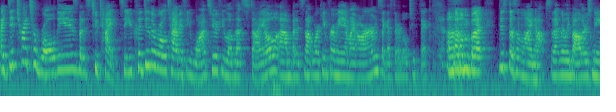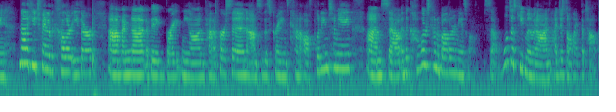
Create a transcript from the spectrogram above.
I did try to roll these, but it's too tight. So you could do the roll tab if you want to, if you love that style, um, but it's not working for me and my arms. I guess they're a little too thick. Um, but this doesn't line up, so that really bothers me. Not a huge fan of the color either. Um, I'm not a big bright neon kind of person, um, so this green's kind of off-putting to me. Um, so, and the color's kind of bothering me as well. So we'll just keep moving on. I just don't like the top,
